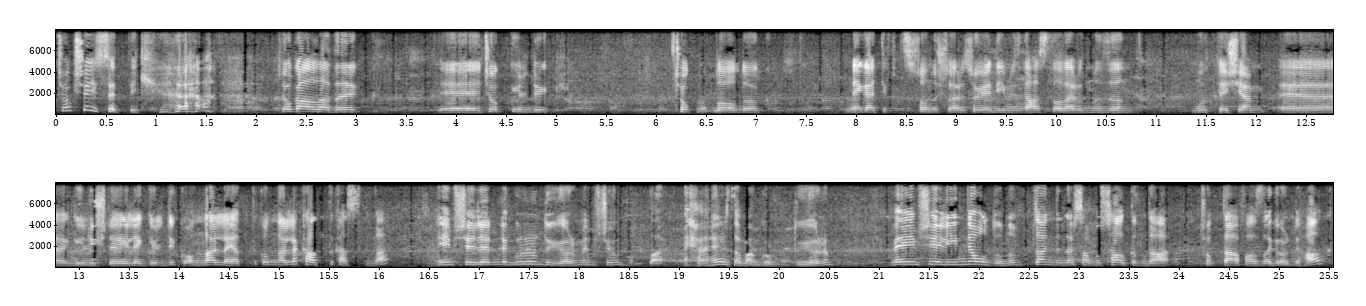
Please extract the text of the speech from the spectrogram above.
Çok şey hissettik. çok ağladık. Ee, çok güldük. Çok mutlu olduk. Negatif sonuçları söylediğimizde hastalarımızın muhteşem e, gülüşleriyle güldük. Onlarla yattık, onlarla kalktık aslında. Hemşirelerimle gurur duyuyorum. Hemşirelerim her zaman gurur duyuyorum. Ve hemşireliğin ne olduğunu zannedersem bu salgında çok daha fazla gördü halk.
